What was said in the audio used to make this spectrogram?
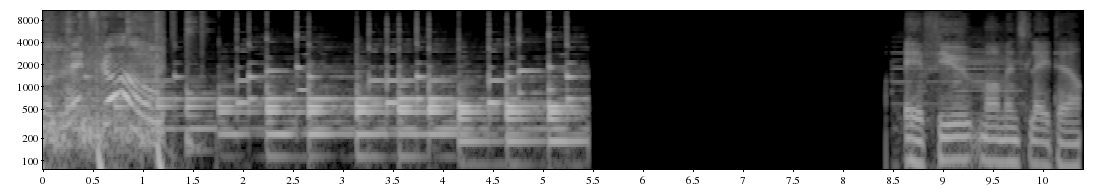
So let's go few moments later.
